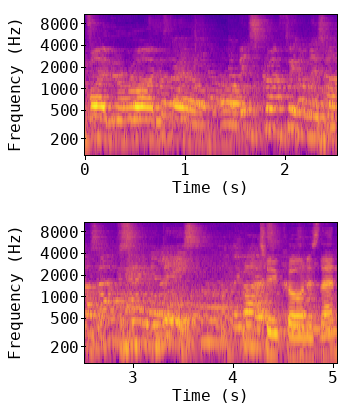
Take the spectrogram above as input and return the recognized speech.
might have been right as hell. Oh. bit scruffy on this house, I have to say the least. But Two corners then.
